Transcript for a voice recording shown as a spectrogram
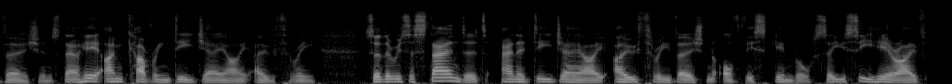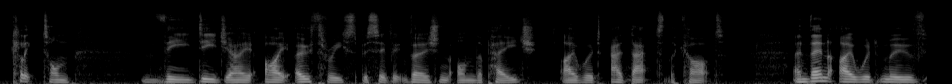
versions. Now here I'm covering DJI O3. So there is a standard and a DJI O3 version of this gimbal. So you see here I've clicked on the DJI O3 specific version on the page. I would add that to the cart. And then I would move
